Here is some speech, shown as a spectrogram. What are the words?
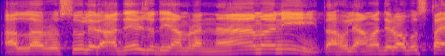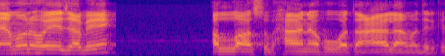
আল্লাহর রসুলের আদেশ যদি আমরা না মানি, তাহলে আমাদের অবস্থা এমন হয়ে যাবে। আল্লাহ তাআলা আমাদেরকে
